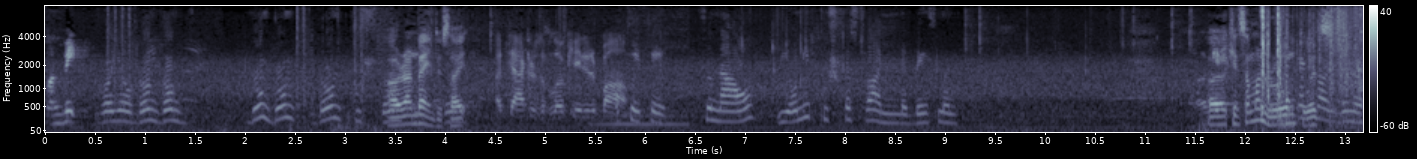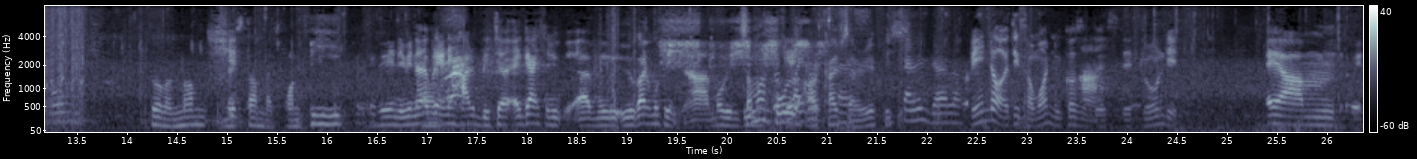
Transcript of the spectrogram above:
one big. Go yo, don't, don't, don't, don't, don't push. Don't I'll run back into don't- site. Attackers have located a bomb. Okay, okay. So now we only push first one in the basement. Uh, can someone roam towards? is gonna roam. So my mom messed up my spawn pick. We, we never bring any hard breacher. Hey guys, we, uh, we, we got move in. Uh, move in. Someone team. hold Okay. archives area, please. Challenge there lah. Pain down, I think someone because Ah. of this. They droned it. Hey, um, wait.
